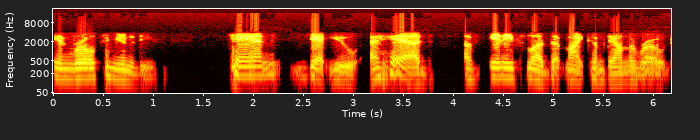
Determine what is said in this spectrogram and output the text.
in rural communities can get you ahead of any flood that might come down the road.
